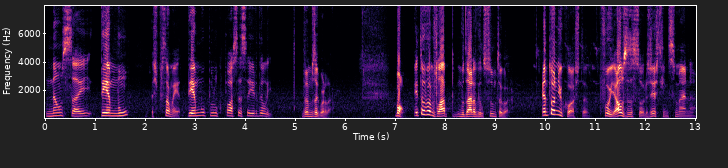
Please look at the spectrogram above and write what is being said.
não sei, temo, a expressão é, temo pelo que possa sair dali. Vamos aguardar. Bom, então vamos lá mudar de assunto agora. António Costa foi aos Açores este fim de semana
